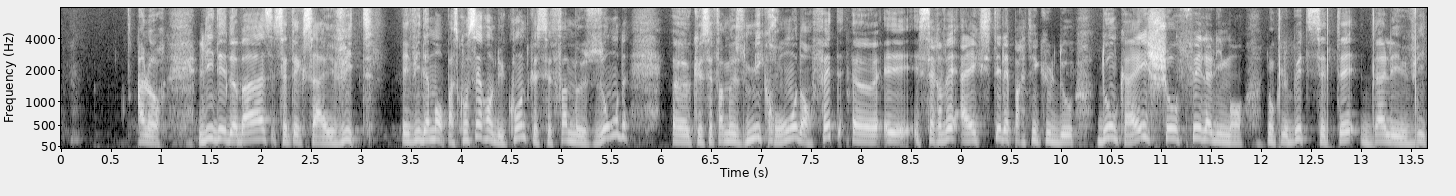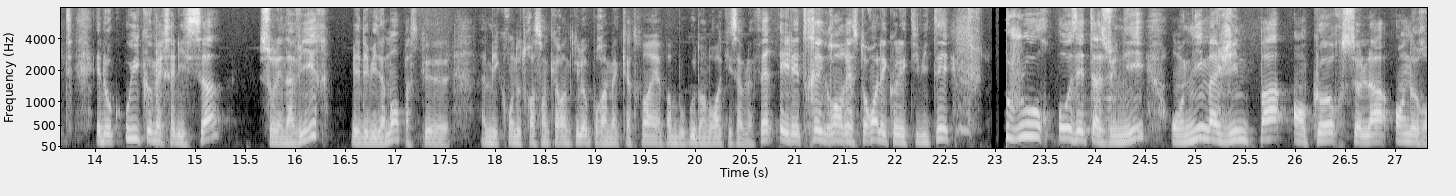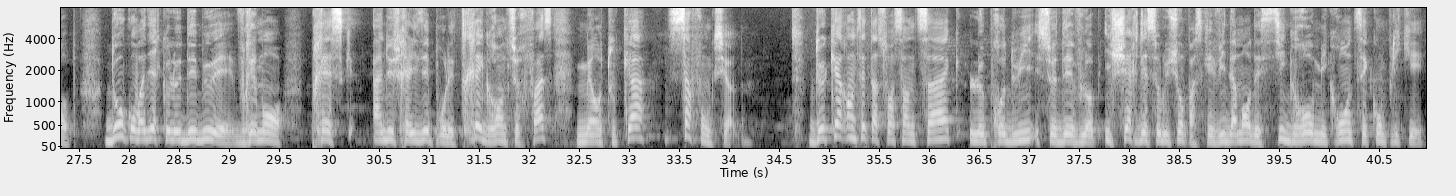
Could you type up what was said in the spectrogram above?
Alors, l'idée de base, c'était que ça aille vite. Évidemment, parce qu'on s'est rendu compte que ces fameuses ondes, euh, que ces fameuses micro-ondes, en fait, euh, servaient à exciter les particules d'eau, donc à échauffer l'aliment. Donc le but, c'était d'aller vite. Et donc, où ils commercialisent ça? Sur les navires, bien évidemment, parce que un micro de 340 kg pour 1m80, il n'y a pas beaucoup d'endroits qui savent le faire. Et les très grands restaurants, les collectivités, Toujours aux États-Unis, on n'imagine pas encore cela en Europe. Donc on va dire que le début est vraiment presque industrialisé pour les très grandes surfaces, mais en tout cas, ça fonctionne. De 47 à 65, le produit se développe. Il cherche des solutions parce qu'évidemment, des si gros micro-ondes, c'est compliqué.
